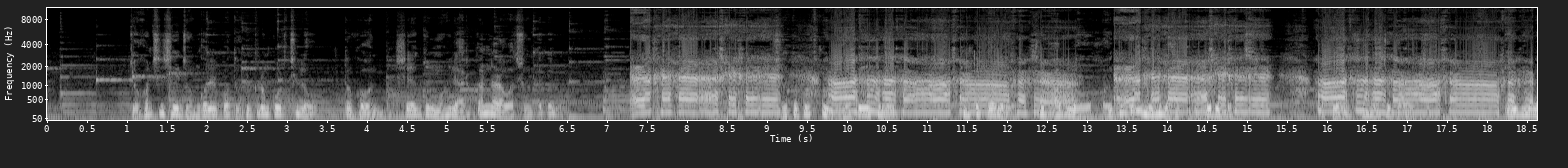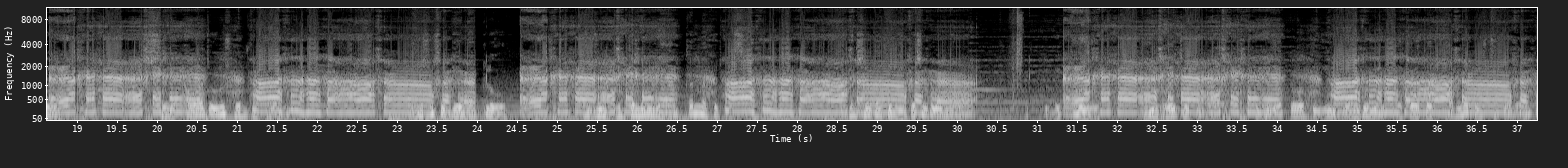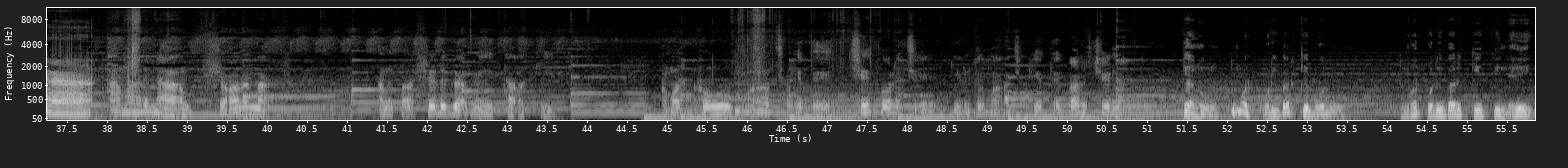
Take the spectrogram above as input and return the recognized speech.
যখন সে সেই জঙ্গলের পথ অতিক্রম করছিল, তখন সে একজন মহিলার কান্নার আওয়াজ শুনতে পেল। হয়তো আমার নাম স্বর্ণা আমি পাশের গ্রামে থাকি। আমার খুব মাছ খেতে ইচ্ছে করেছে কিন্তু মাছ খেতে পারছি না। কেন? তোমার পরিবারকে বলো? তোমার পরিবার কি কি নেই?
